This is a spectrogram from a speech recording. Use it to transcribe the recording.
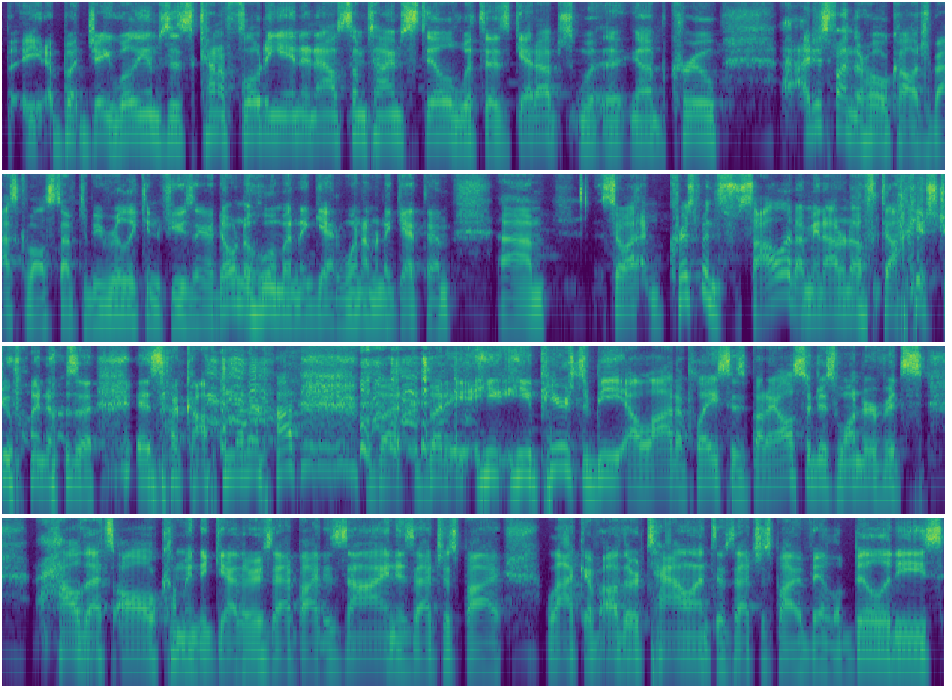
But, but Jay Williams is kind of floating in and out sometimes still with his get ups uh, crew. I just find their whole college basketball stuff to be really confusing. I don't know who I'm going to get, when I'm going to get them. Um, so I, Crispin's solid. I mean, I don't know if Dakich 2.0 is a, is a compliment or not, but, but he, he appears to be a lot of places. But I also just wonder if it's how that's all coming together. Is that by design? Is that just by lack of other talent? Is that just by availabilities?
